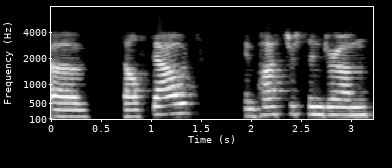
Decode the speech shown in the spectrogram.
of self doubt, imposter syndrome,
